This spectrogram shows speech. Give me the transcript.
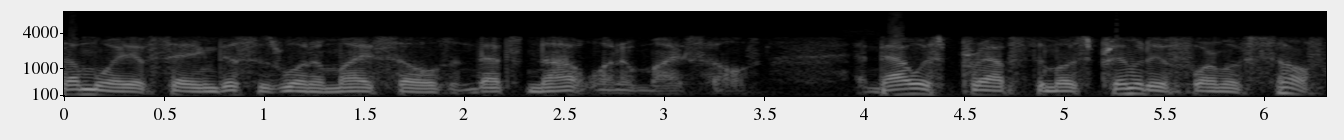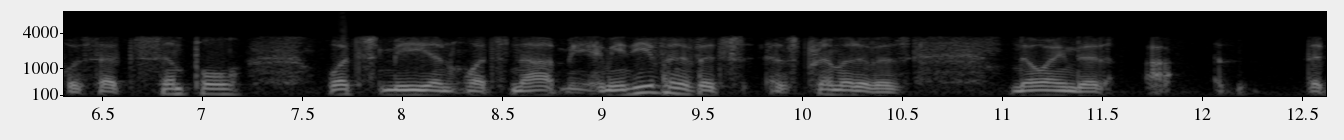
some way of saying this is one of my cells and that's not one of my cells. And that was perhaps the most primitive form of self, was that simple what's me and what's not me. I mean, even if it's as primitive as knowing that uh, that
